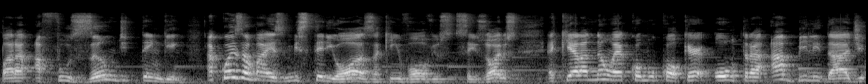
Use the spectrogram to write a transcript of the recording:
para a fusão de Tengen. A coisa mais misteriosa que envolve os Seis Olhos é que ela não é como qualquer outra habilidade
